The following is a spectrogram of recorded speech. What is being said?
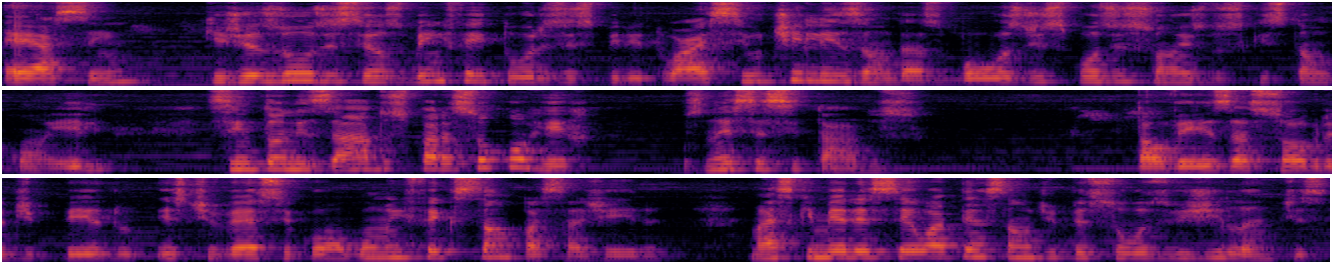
É assim que Jesus e seus benfeitores espirituais se utilizam das boas disposições dos que estão com ele, sintonizados para socorrer os necessitados. Talvez a sogra de Pedro estivesse com alguma infecção passageira, mas que mereceu a atenção de pessoas vigilantes,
